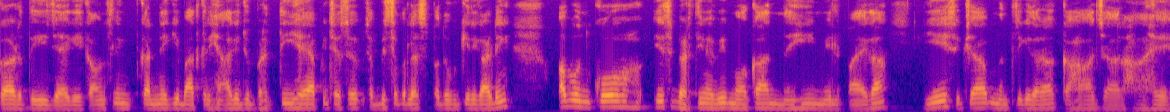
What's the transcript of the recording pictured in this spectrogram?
कर दी जाएगी। काउंसलिंग करने की बात करें, आगे जो भर्ती है आपकी छः सौ छब्बीस सौ प्लस पदों की रिगार्डिंग अब उनको इस भर्ती में भी मौका नहीं मिल पाएगा। ये शिक्षा मंत्री के द्वारा कहा जा रहा है।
